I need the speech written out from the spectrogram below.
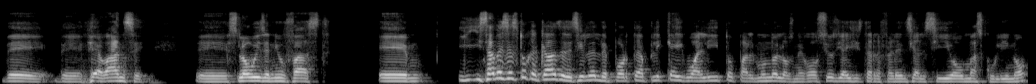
de, de, de avance. Eh, slow is the new fast. Eh, y, y, sabes, esto que acabas de decir del deporte aplica igualito para el mundo de los negocios, ya hiciste referencia al CEO masculino.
